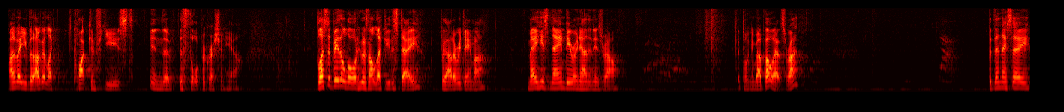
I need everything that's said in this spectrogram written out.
I don't know about you, but I got like quite confused in the, the thought progression here. Blessed be the Lord who has not left you this day without a redeemer. May his name be renowned in Israel. They're talking about Boaz, right? But then they say,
